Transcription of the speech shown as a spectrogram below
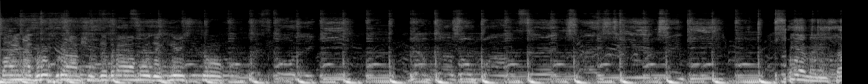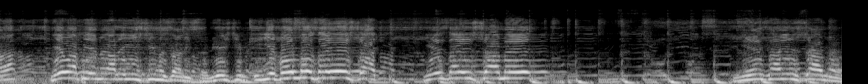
Fajna grupka nam się zebrała młodych jeźdźców. Łapiemy lisa, nie łapiemy, ale jeździmy za lisem, jeździmy i nie wolno zajeżdżać, nie zajeżdżamy, nie zajeżdżamy.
